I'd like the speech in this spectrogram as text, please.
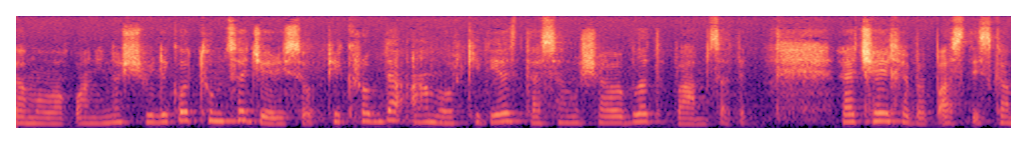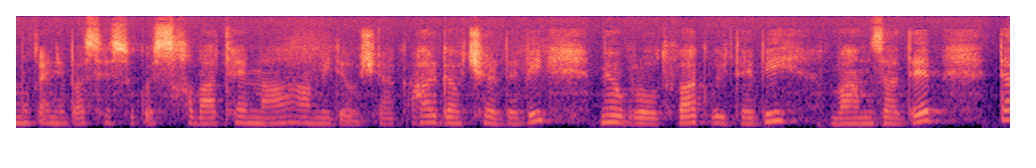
გამოვაყვანინო შვილიკო, თუმცა ჯერ ისევ ფიქრობ და ამ ორქიდეას დასამუშავებლად ვამზადებ. რაც შეიძლება პასტის გამოყენებას, ეს უკვე სხვა თემაა ამ ვიდეოში აქ არ გავჩერდები. მე უბრალოდ ვაკვირდები, ვამზადებ და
